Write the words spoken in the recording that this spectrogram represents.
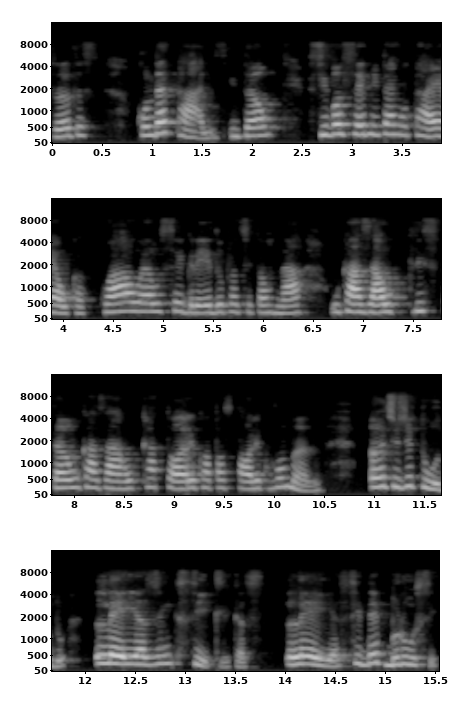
tantas com detalhes. Então, se você me perguntar, Elka, qual é o segredo para se tornar um casal cristão, um casal católico apostólico romano? Antes de tudo, leia as encíclicas. Leia, se debruce,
